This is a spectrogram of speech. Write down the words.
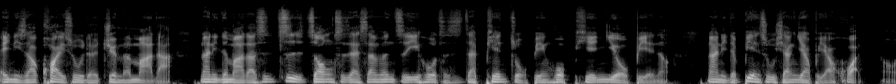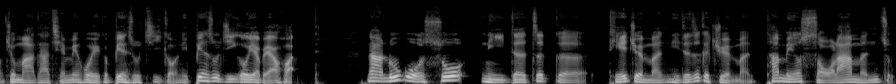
诶你是要快速的卷门马达？那你的马达是至中是在三分之一，或者是在偏左边或偏右边哦？那你的变速箱要不要换哦？就马达前面会有一个变速机构，你变速机构要不要换？那如果说你的这个铁卷门，你的这个卷门它没有手拉门组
